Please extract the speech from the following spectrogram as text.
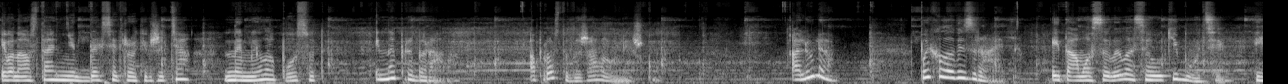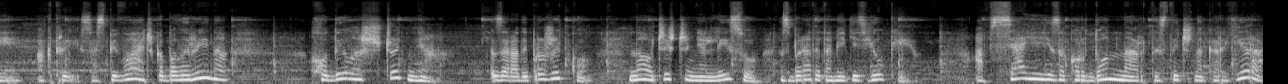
і вона останні 10 років життя не мила посуд і не прибирала, а просто лежала у ліжку. А Люля поїхала в Ізраїль і там оселилася у кібуці. І актриса, співачка, балерина ходила щодня заради прожитку на очищення лісу збирати там якісь гілки. А вся її закордонна артистична кар'єра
